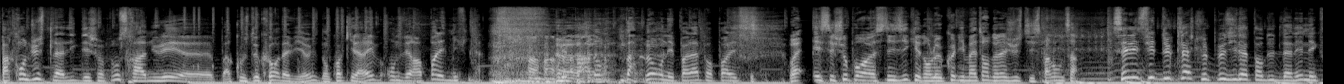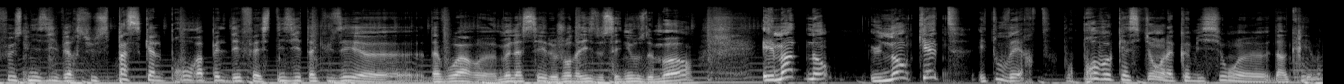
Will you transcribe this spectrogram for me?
Par contre, juste la Ligue des Champions sera annulée euh, à cause de coronavirus. Donc quoi qu'il arrive, on ne verra pas les demi-finales. Mais pardon, pardon, on n'est pas là pour parler de Ouais, et c'est chaud pour euh, Sneezy qui est dans le collimateur de la justice. Parlons de ça. C'est les suites du clash le plus inattendu de l'année. Nekfeu Sneezy versus Pascal Pro rappel des faits. Sneezy est accusé euh, d'avoir euh, menacé le journaliste de CNews de mort. Et maintenant, une enquête est ouverte pour provocation à la commission euh, d'un crime.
